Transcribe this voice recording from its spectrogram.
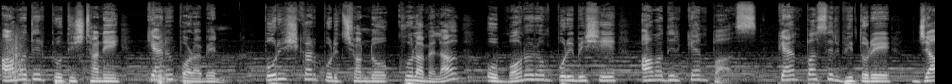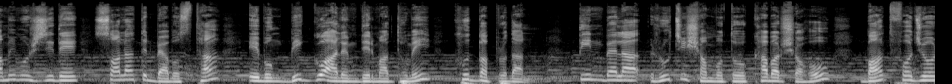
আমাদের প্রতিষ্ঠানে কেন পড়াবেন? পরিষ্কার, পরিচ্ছন্ন, খোলামেলা ও মনোরম পরিবেশে আমাদের ক্যাম্পাস। ক্যাম্পাসের ভিতরে জামে মসজিদে সলাতের ব্যবস্থা এবং বিজ্ঞ আলেমদের মাধ্যমে খুতবা প্রদান, তিন বেলা রুচিসম্মত খাবার সহ বাদ ফজর,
